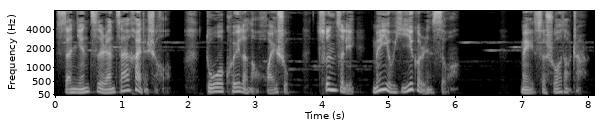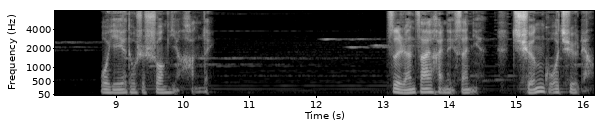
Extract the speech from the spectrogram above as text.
三年自然灾害的时候。多亏了老槐树，村子里没有一个人死亡。每次说到这儿，我爷爷都是双眼含泪。自然灾害那三年，全国缺粮，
